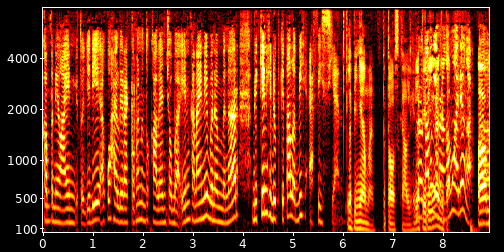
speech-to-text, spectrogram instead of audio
company lain gitu. Jadi aku highly recommend untuk kalian cobain karena ini benar-benar bikin hidup kita lebih efisien. Lebih nyaman, betul sekali. Menurut Lebih kamu ringan gimana? juga. Kamu ada nggak? Um,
